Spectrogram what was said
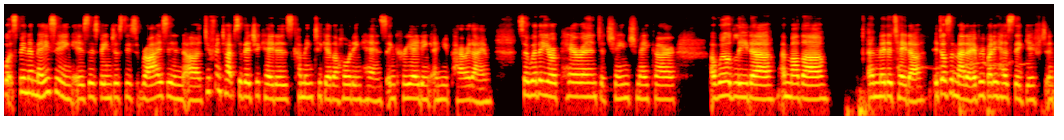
what's been amazing is there's been just this rise in uh, different types of educators coming together, holding hands, and creating a new paradigm. So, whether you're a parent, a change maker, a world leader, a mother, a meditator it doesn't matter everybody has their gift and,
